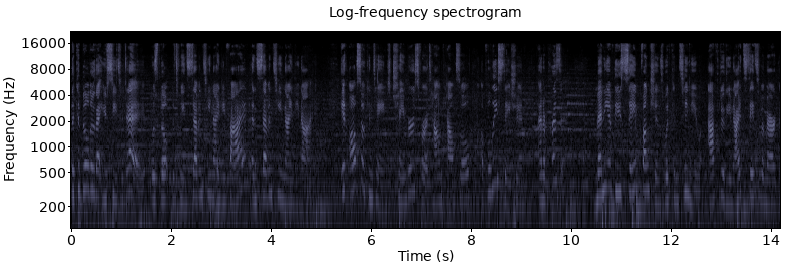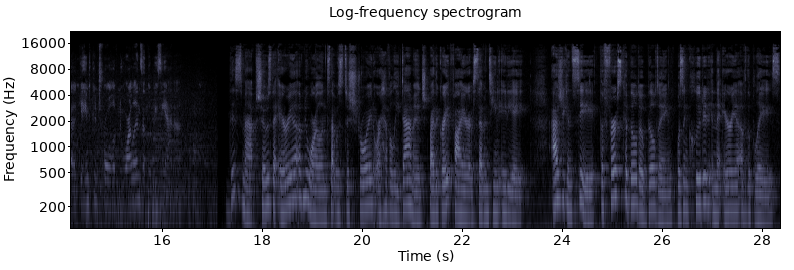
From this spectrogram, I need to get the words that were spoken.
The Cabildo that you see today was built between 1795 and 1799. It also contained chambers for a town council, a police station, and a prison. Many of these same functions would continue after the United States of America gained control of New Orleans and Louisiana. This map shows the area of New Orleans that was destroyed or heavily damaged by the Great Fire of 1788. As you can see, the first Cabildo building was included in the area of the blaze.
